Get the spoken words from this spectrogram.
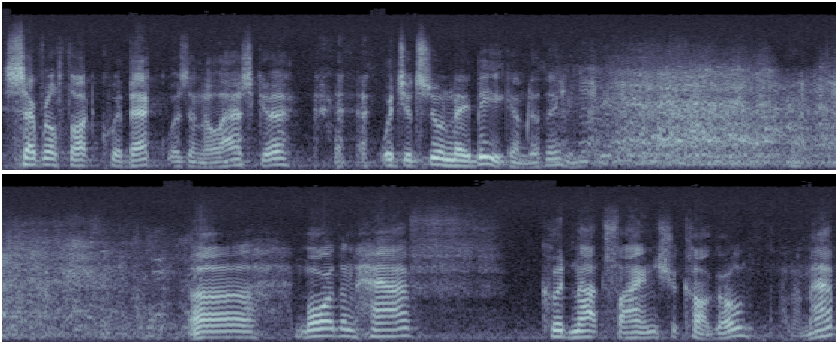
Several thought Quebec was in Alaska, which it soon may be, come to think of it. Uh, more than half could not find Chicago on a map.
